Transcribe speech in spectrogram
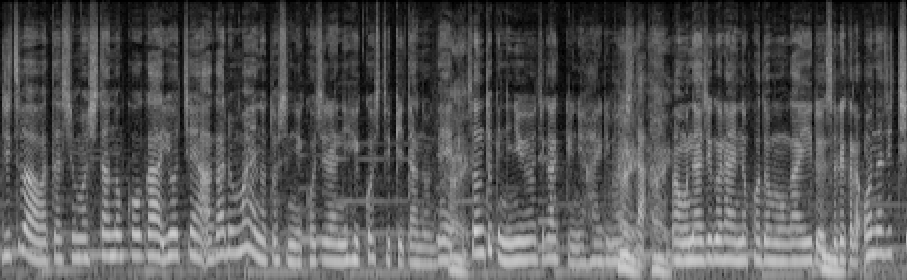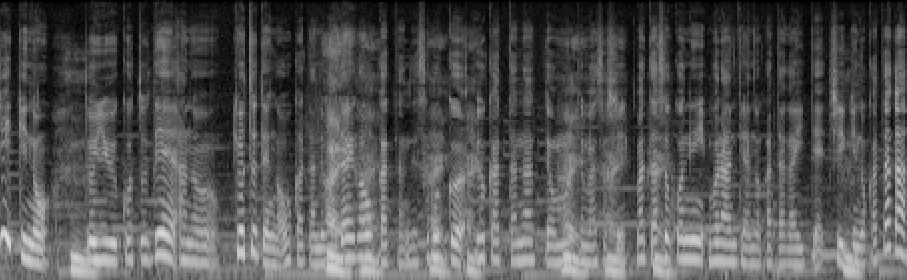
実は私も下の子が幼稚園上がる前の年にこちらに引っ越してきたので、はい、その時に乳幼児学級に入りました、はいはい、まあ、同じぐらいの子どもがいる、うん、それから同じ地域のということで、うん、あの共通点が多かったんで話題が多かったんですごく良かったなって思ってますし、またそこにボランティアの方がいて地域の方が、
